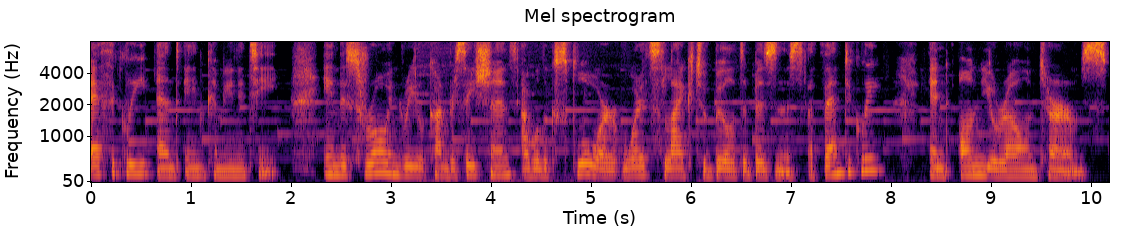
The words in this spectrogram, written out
ethically, and in community. In this raw and real conversations, I will explore what it's like to build a business authentically and on your own terms.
